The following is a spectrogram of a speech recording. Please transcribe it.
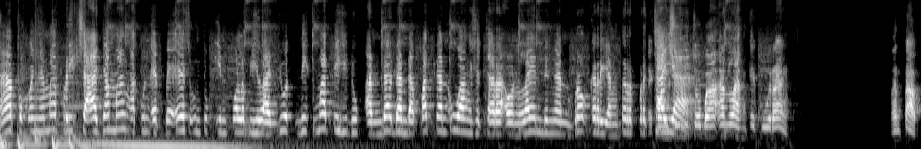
Nah, pokoknya mah periksa aja mang akun FBS untuk info lebih lanjut. Nikmati hidup Anda dan dapatkan uang secara online dengan broker yang terpercaya. Ekonsumsi cobaan lah kayak kurang. Mantap.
